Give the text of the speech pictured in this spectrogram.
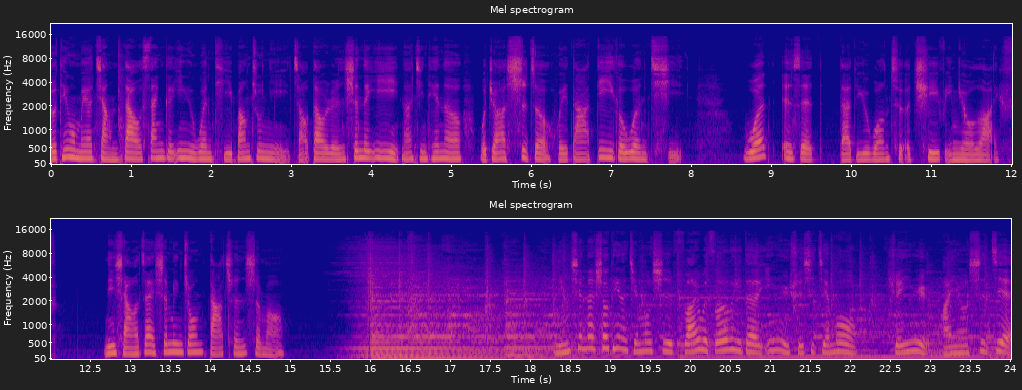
昨天我们有讲到三个英语问题，帮助你找到人生的意义。那今天呢，我就要试着回答第一个问题：What is it that you want to achieve in your life？你想要在生命中达成什么？您现在收听的节目是 Fly with Lily 的英语学习节目，学英语环游世界。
